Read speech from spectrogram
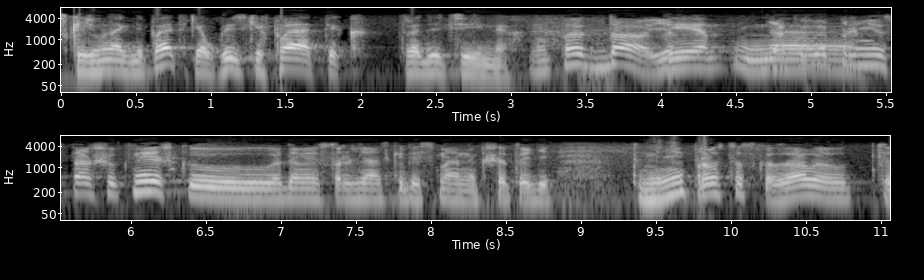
скажімо, навіть не поетики, а українських поетик традиційних. Ну, так, да. Я, я коли е, приніс першу книжку Вадим Радянський письменник ще тоді, то мені просто сказали, от е,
